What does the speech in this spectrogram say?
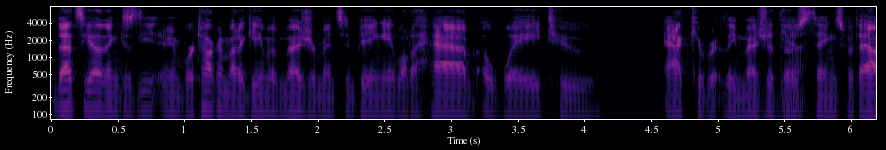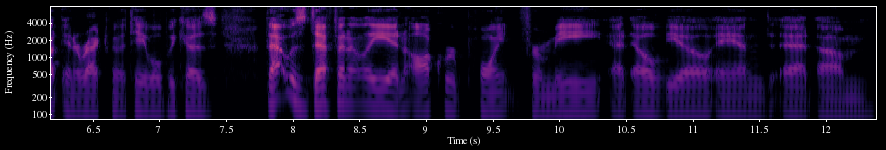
that's the other thing because we're talking about a game of measurements and being able to have a way to accurately measure those things without interacting with the table because that was definitely an awkward point for me at LVO and at um,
